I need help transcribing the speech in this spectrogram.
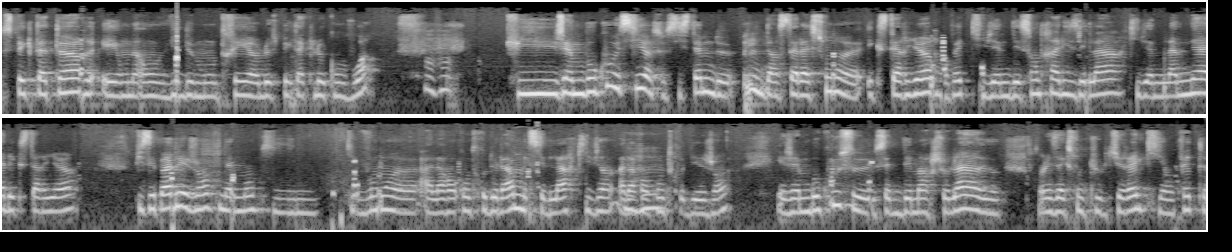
spectateur et on a envie de montrer le spectacle qu'on voit. Mm-hmm. Puis j'aime beaucoup aussi euh, ce système d'installation euh, extérieure en fait qui viennent décentraliser l'art, qui viennent l'amener à l'extérieur. Puis c'est pas les gens finalement qui, qui vont euh, à la rencontre de l'art, mais c'est l'art qui vient à la mhm. rencontre des gens. Et j'aime beaucoup ce, cette démarche-là dans les actions culturelles qui en fait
